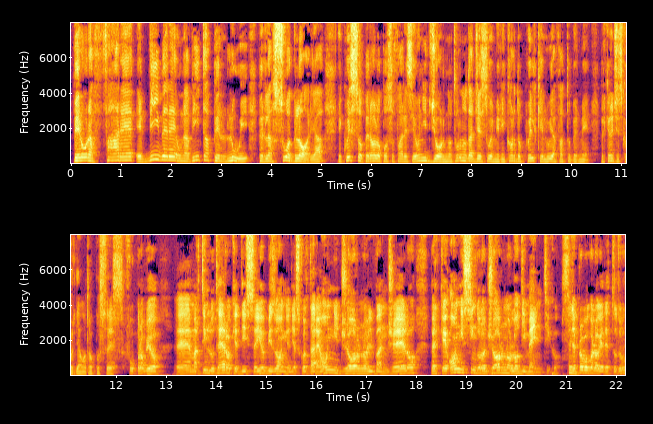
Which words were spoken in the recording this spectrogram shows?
per ora fare e vivere una vita per lui, per la sua gloria e questo però lo posso fare se ogni giorno torno da Gesù e mi ricordo quel che lui ha fatto per me, perché noi ci scordiamo troppo Sì. spesso. Fu proprio eh, Martin Lutero che disse io ho bisogno di ascoltare ogni giorno il Vangelo perché ogni singolo giorno lo dimentico. Sì. Ed è proprio quello che hai detto tu.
